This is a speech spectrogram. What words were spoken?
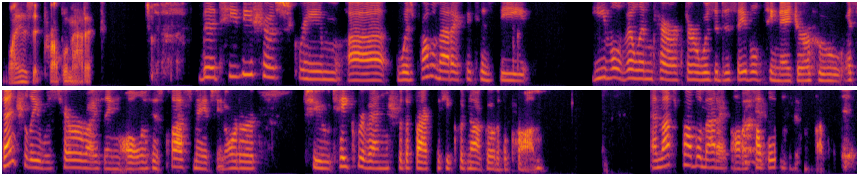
Why is it problematic? The TV show Scream uh, was problematic because the evil villain character was a disabled teenager who essentially was terrorizing all of his classmates in order to take revenge for the fact that he could not go to the prom. And that's problematic on a couple of different levels.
